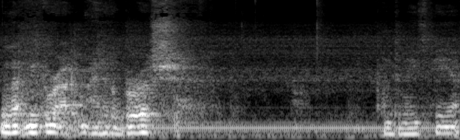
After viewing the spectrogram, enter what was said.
Let me grab my little brush underneath here.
